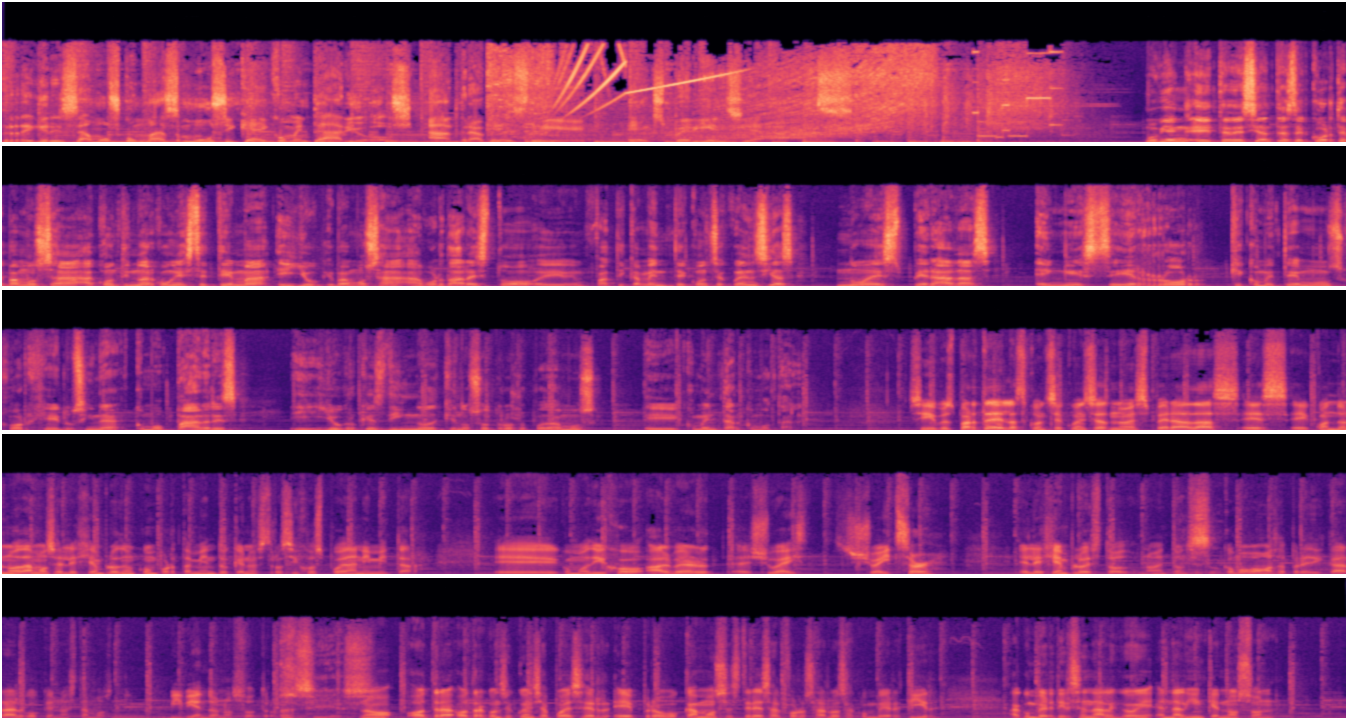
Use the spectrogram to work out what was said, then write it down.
Regresamos con más música y comentarios a través de experiencias. Muy bien, eh, te decía antes del corte, vamos a, continuar con este tema y yo vamos a abordar esto eh, enfáticamente, consecuencias no esperadas en ese error que cometemos Jorge, Lucina, como padres y yo creo que es digno de que nosotros lo podamos eh, comentar como tal. Sí, pues parte de las consecuencias no esperadas es eh, cuando no damos el ejemplo de un comportamiento que nuestros hijos puedan imitar. Eh, como dijo Albert eh, Schweitz- Schweitzer, el ejemplo es todo, ¿no? Entonces, Eso. ¿cómo vamos a predicar algo que no estamos viviendo nosotros? Así es. ¿no? Otra, otra consecuencia puede ser eh, provocamos estrés al forzarlos a convertir, a convertirse en algo, en alguien que no son,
